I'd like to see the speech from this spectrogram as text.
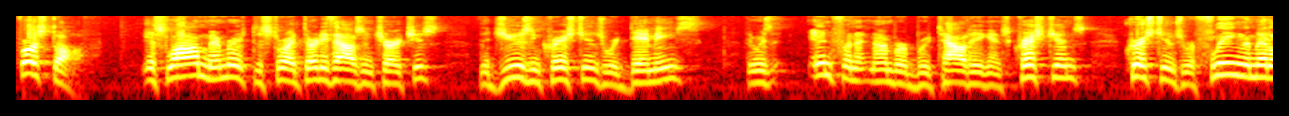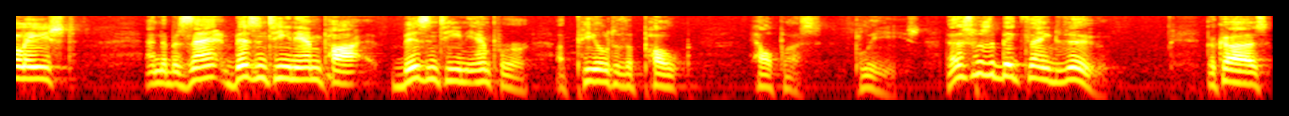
first off, Islam, remember, destroyed 30,000 churches. The Jews and Christians were dhimmis. There was infinite number of brutality against Christians. Christians were fleeing the Middle East, and the Byzantine, Empire, Byzantine emperor appealed to the Pope, help us, please. Now, this was a big thing to do because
